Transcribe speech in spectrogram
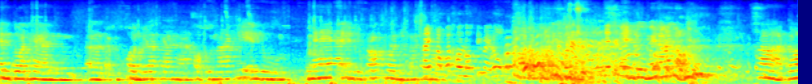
เป็นตัวแทนเอ่อกับทุกคนด้วยละกันนะ ขอบคุณมากที่เอ็นดูแม่เอ็นดูครอบครัวนี้มาตลอดใช้คำว่าเคารพดีไหมลูกเอ็นดูไม่ได้หรอค่ะก็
